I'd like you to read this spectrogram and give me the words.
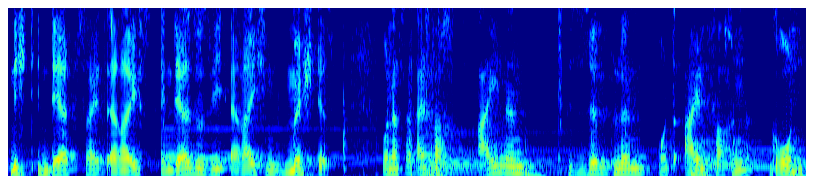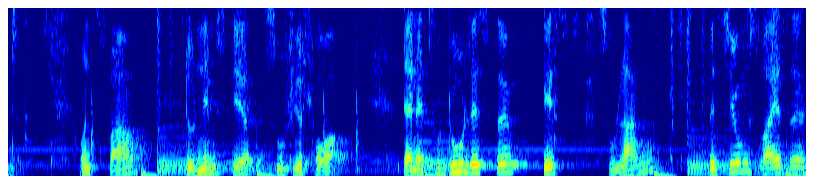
nicht in der Zeit erreichst, in der du sie erreichen möchtest. Und das hat einfach einen simplen und einfachen Grund. Und zwar, du nimmst dir zu viel vor. Deine To-Do-Liste ist zu lang, beziehungsweise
